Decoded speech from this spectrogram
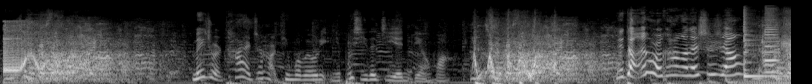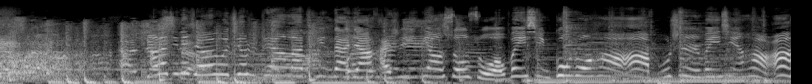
没准他也正好听波波有理呢，不惜的接你电话。你等一会儿看看再试试啊。好了，今天节目就是这样了，提醒大家还是一定要搜索微信公众号啊，不是微信号啊。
